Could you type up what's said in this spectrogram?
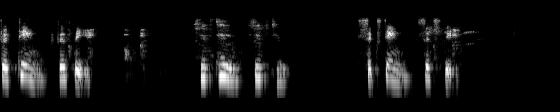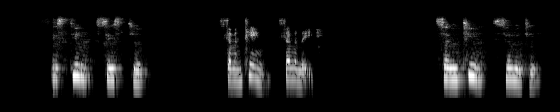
15, 50. 15, 50. 16, 60. 16, 60. 17, 70. 17, 70.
